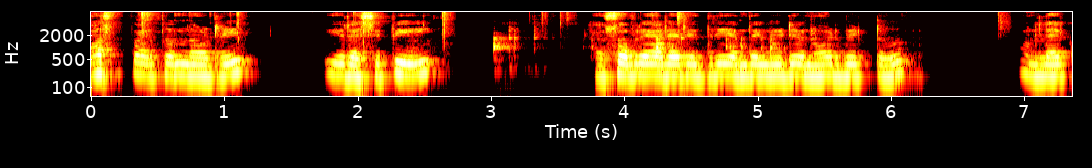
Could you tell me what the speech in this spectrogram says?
ಮಸ್ತ್ ಆಗ್ತದೆ ನೋಡಿರಿ. ಈ ರೆಸಿಪಿ ಹೊಸಬ್ರು ಯಾರ್ಯಾರು ಇದ್ರಿ ಅಂದ ವಿಡಿಯೋ ನೋಡಿಬಿಟ್ಟು ಒಂದು ಲೈಕ್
